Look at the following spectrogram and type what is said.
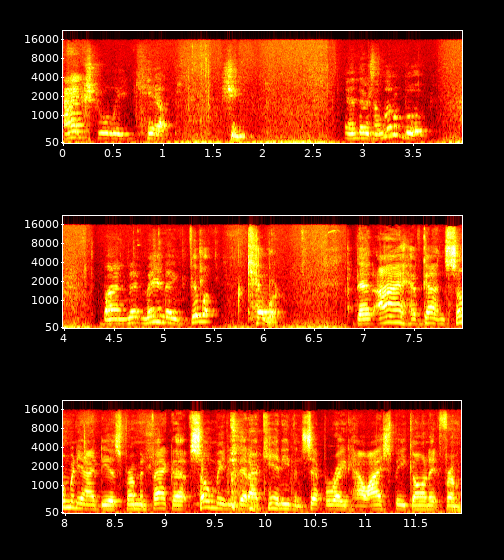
actually kept sheep. And there's a little book by a man named Phillip Keller that I have gotten so many ideas from. In fact, uh, so many that I can't even separate how I speak on it from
